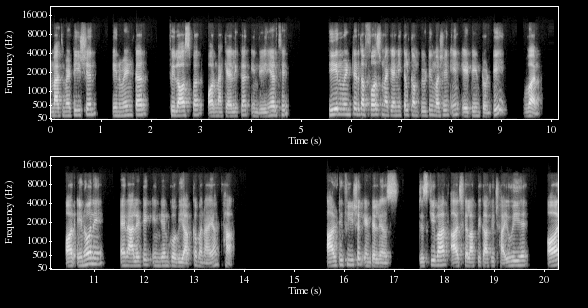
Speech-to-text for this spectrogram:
mathematician inventor philosopher और मैकेनिकल इंजीनियर थे। He invented the first mechanical computing machine in 1821 और इन्होंने एनालिटिक इंजन को भी आपका बनाया था। आर्टिफिशियल इंटेलिजेंस जिसकी बात आजकल आपकी काफ़ी छाई हुई है और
